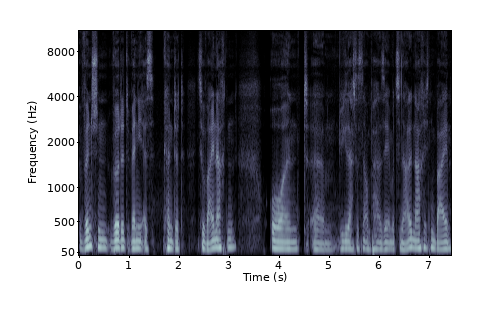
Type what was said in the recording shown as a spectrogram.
wünschen würdet, wenn ihr es könntet zu Weihnachten. Und ähm, wie gesagt, das sind auch ein paar sehr emotionale Nachrichten bei.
